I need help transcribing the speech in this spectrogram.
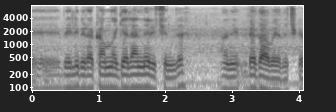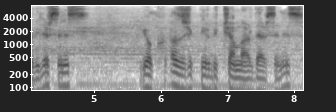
e, belli bir rakamla gelenler için de hani bedavaya da çıkabilirsiniz. Yok azıcık bir bütçem var derseniz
